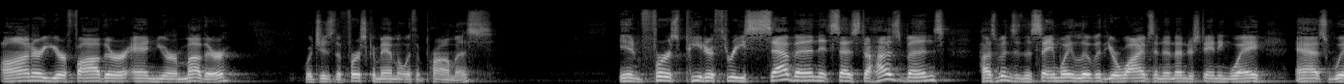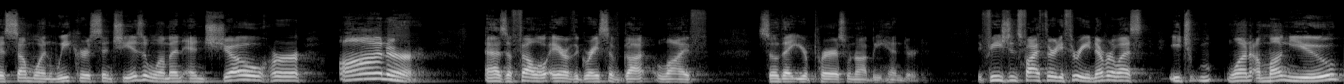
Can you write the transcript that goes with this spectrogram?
honor your father and your mother, which is the first commandment with a promise. In 1 Peter 3 7, it says to husbands, Husbands, in the same way, live with your wives in an understanding way as with someone weaker, since she is a woman, and show her honor as a fellow heir of the grace of God life, so that your prayers will not be hindered. Ephesians 5:33 Nevertheless each one among you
